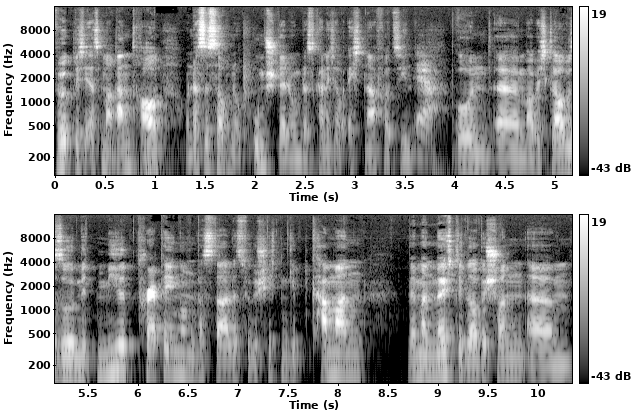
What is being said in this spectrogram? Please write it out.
wirklich erstmal rantrauen. Und das ist auch eine Umstellung, das kann ich auch echt nachvollziehen. Ja. Und, ähm, aber ich glaube, so mit Meal Prepping und was da alles für Geschichten gibt, kann man, wenn man möchte, glaube ich schon, ähm,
